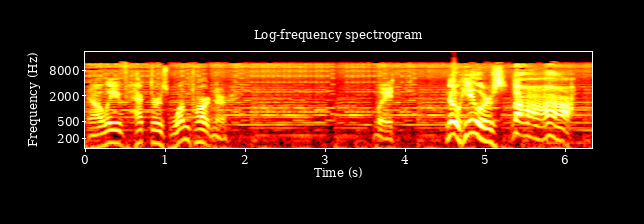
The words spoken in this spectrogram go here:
And I'll leave Hector's one partner. Wait. No healers! Ah!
